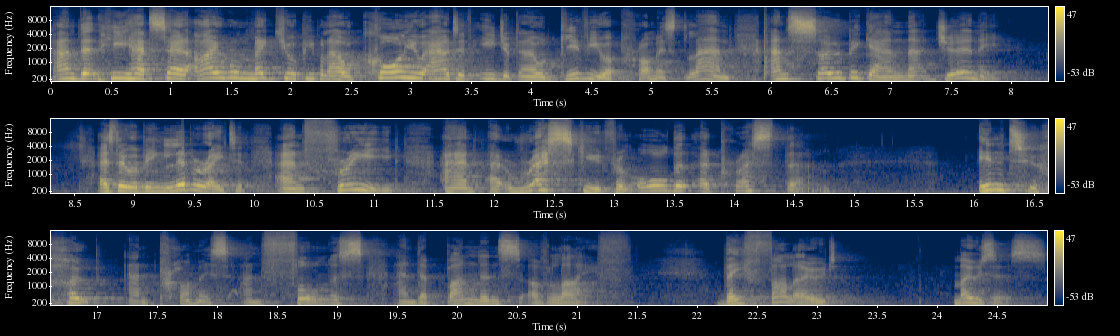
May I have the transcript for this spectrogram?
and that He had said, I will make you a people, I will call you out of Egypt, and I will give you a promised land. And so began that journey. As they were being liberated and freed and uh, rescued from all that oppressed them into hope and promise and fullness and abundance of life, they followed Moses.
